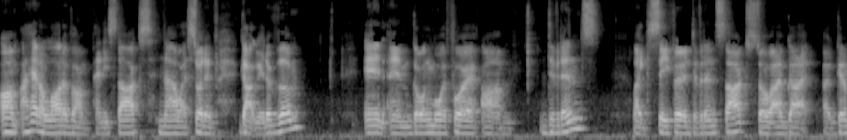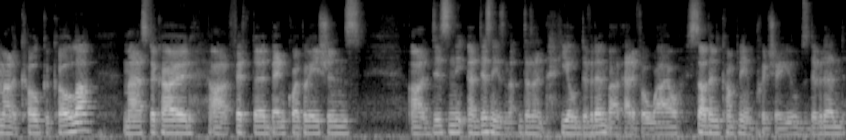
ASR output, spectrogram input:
Um, I had a lot of um penny stocks. Now I sort of got rid of them, and am going more for um dividends, like safer dividend stocks. So I've got a good amount of Coca Cola, Mastercard, uh, Fifth Third Bank corporations uh, Disney uh, Disney doesn't yield dividend, but I've had it for a while. Southern Company, I'm pretty sure yields dividend,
